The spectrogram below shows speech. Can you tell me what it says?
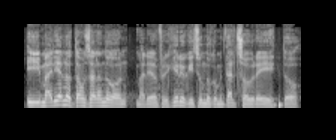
Y Mariano, estamos hablando con Mariano Frigerio, que hizo un documental sobre esto,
